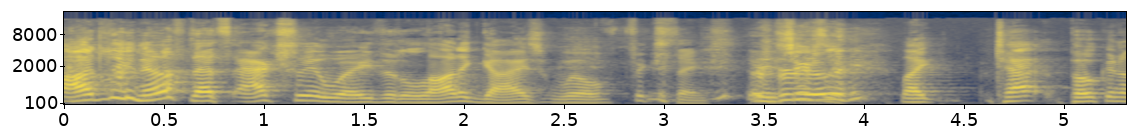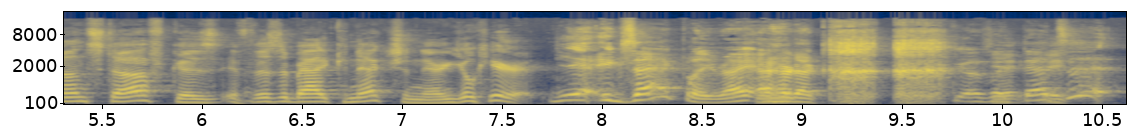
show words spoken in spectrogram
oddly enough, that's actually a way that a lot of guys will fix things. I mean, Really? like tap poking on stuff because if there's a bad connection there, you'll hear it. yeah, exactly, right? I heard a. I was like, that's it- it.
